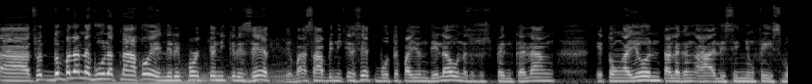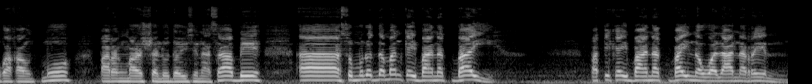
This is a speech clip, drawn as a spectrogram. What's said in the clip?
Ah, so doon pala nagulat na ako eh, ni-report yun ni Crisette, 'di ba? Sabi ni Crisette, buti pa yung dilaw, nasususpend ka lang. Ito ngayon, talagang aalisin yung Facebook account mo, parang martial law daw yung sinasabi. Ah, sumunod naman kay Banat Bay. Pati kay Banat Bay nawala na rin.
